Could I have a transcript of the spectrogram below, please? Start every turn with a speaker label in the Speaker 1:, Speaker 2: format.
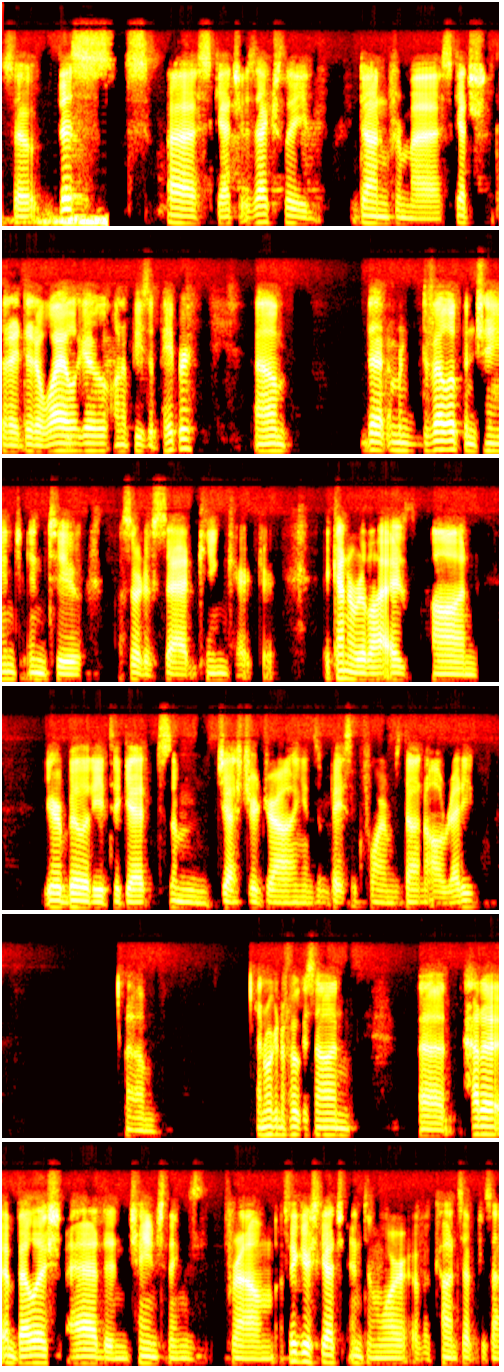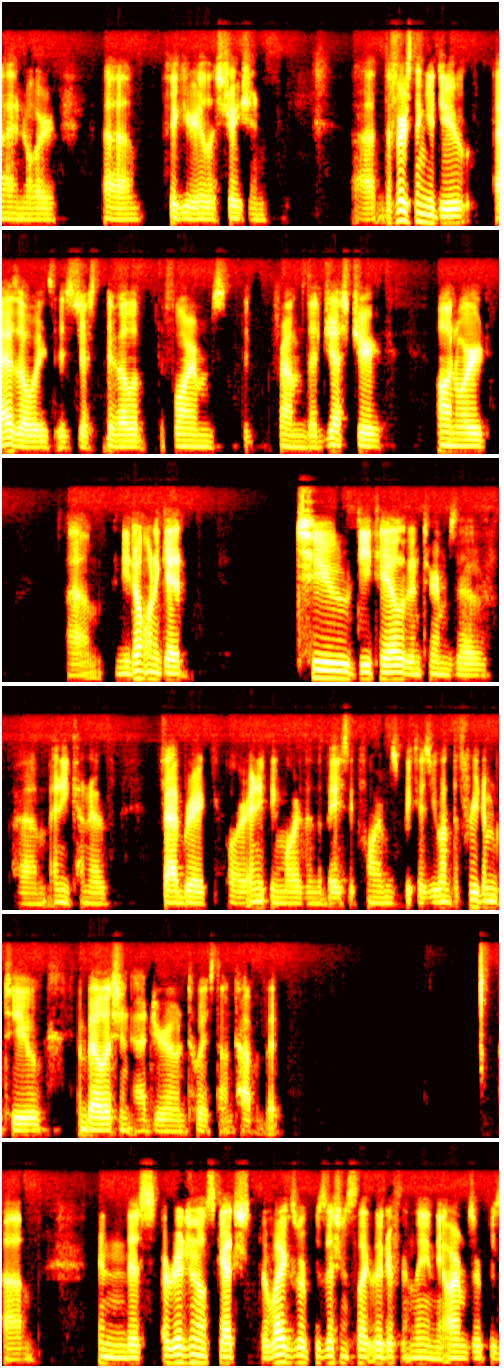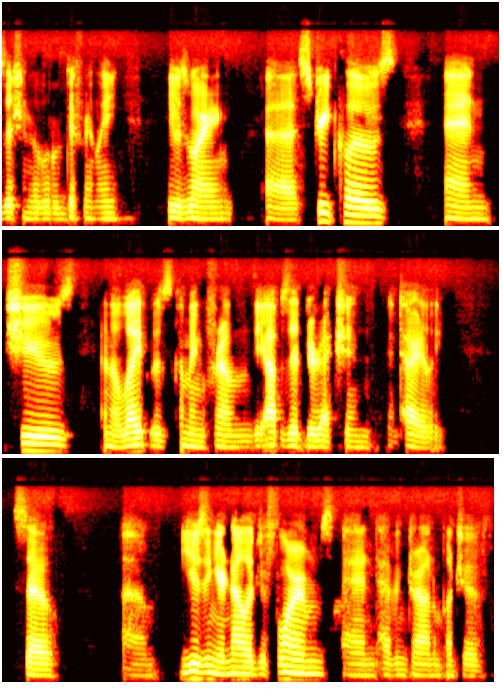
Speaker 1: So this uh, sketch is actually done from a sketch that I did a while ago on a piece of paper um, that I'm going to develop and change into a sort of sad king character. It kind of relies on your ability to get some gesture drawing and some basic forms done already. Um, and we're going to focus on uh, how to embellish, add, and change things from a figure sketch into more of a concept design or um, figure illustration. Uh, the first thing you do, as always, is just develop the forms from the gesture onward. Um, and you don't want to get too detailed in terms of um, any kind of fabric or anything more than the basic forms because you want the freedom to embellish and add your own twist on top of it. Um, in this original sketch, the legs were positioned slightly differently and the arms were positioned a little differently. He was wearing uh, street clothes and shoes, and the light was coming from the opposite direction entirely. So, um, using your knowledge of forms and having drawn a bunch of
